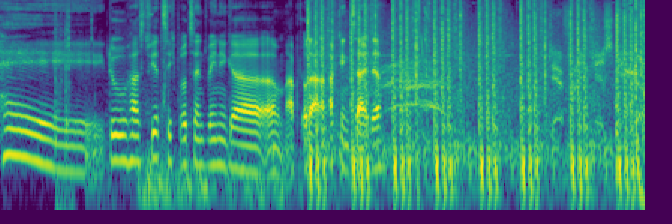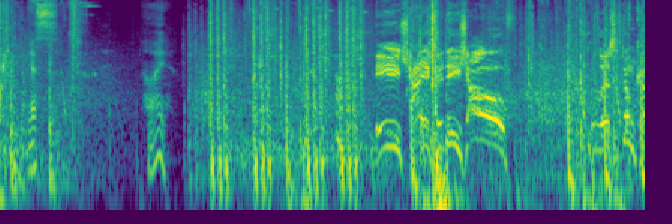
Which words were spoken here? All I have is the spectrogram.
hey, du hast 40% weniger ähm, Ab oder Abgangzeit, ja? Der Feind ist hier. Yes. Hi. Ich halte dich auf! Du wirst dunkel.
